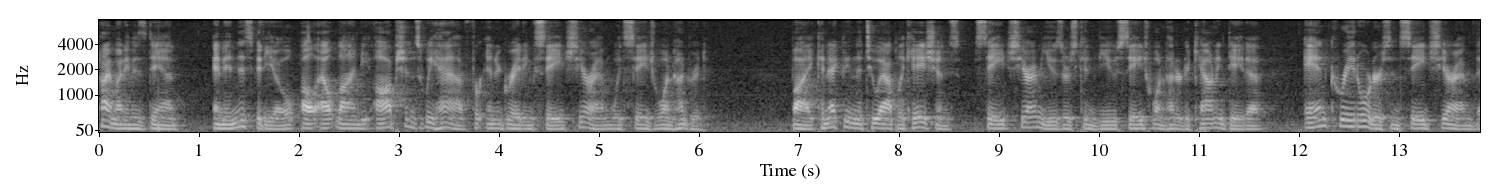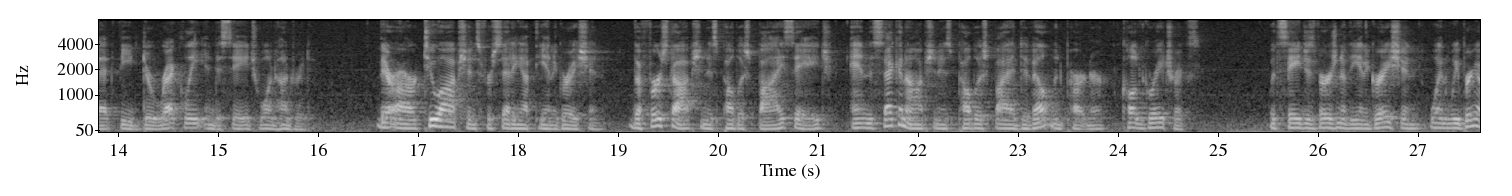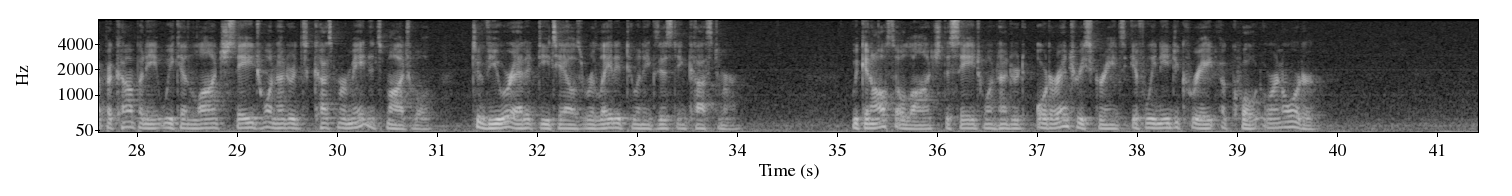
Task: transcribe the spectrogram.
Hi, my name is Dan, and in this video, I'll outline the options we have for integrating Sage CRM with Sage 100. By connecting the two applications, Sage CRM users can view Sage 100 accounting data and create orders in Sage CRM that feed directly into Sage 100. There are two options for setting up the integration. The first option is published by Sage, and the second option is published by a development partner called Greytrix. With Sage's version of the integration, when we bring up a company, we can launch Sage 100's customer maintenance module to view or edit details related to an existing customer. We can also launch the Sage 100 order entry screens if we need to create a quote or an order.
